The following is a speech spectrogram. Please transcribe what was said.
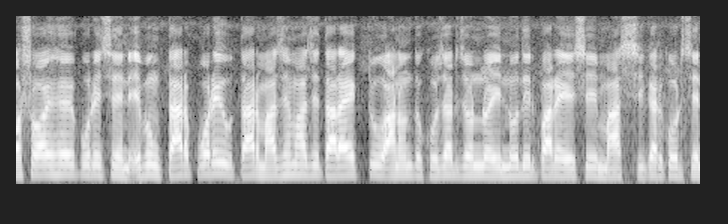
অসহায় হয়ে পড়েছেন এবং তারপরেও তার মাঝে মাঝে তারা একটু আনন্দ খোঁজার জন্য এই নদীর পাড়ে এসে মাছ শিকার করছেন।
